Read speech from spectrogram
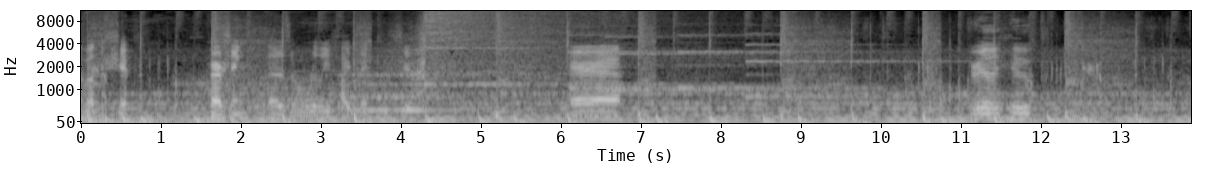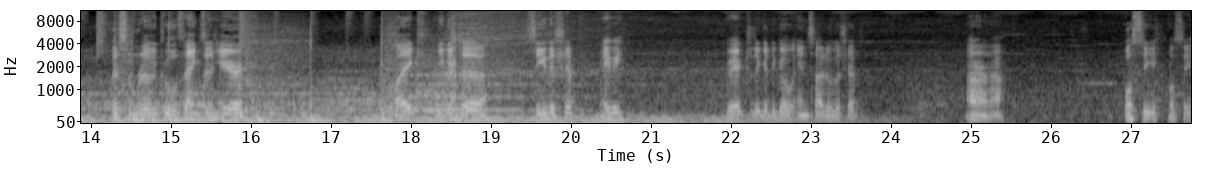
about the ship crashing. That is a really high-tech ship. Uh, really hope there's some really cool things in here. Like, you get to see the ship, maybe? We actually get to go inside of the ship. I don't know. We'll see. We'll see.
